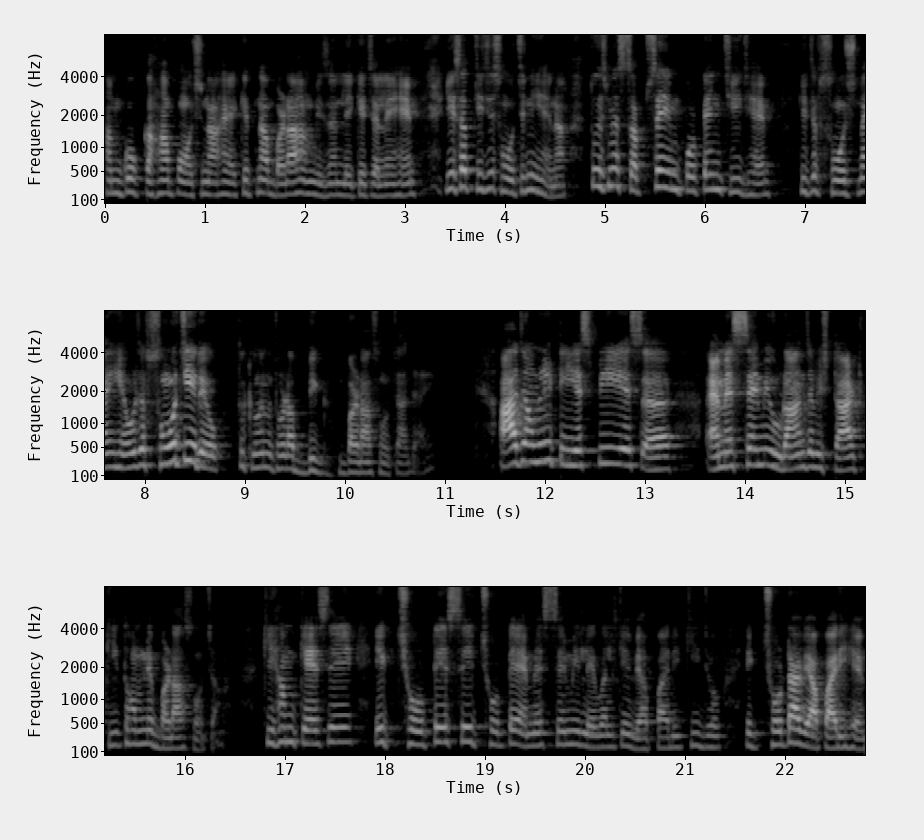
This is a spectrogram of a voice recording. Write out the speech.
हमको कहाँ पहुँचना है, कितना बड़ा हम विज़न लेके चले हैं, ये सब चीज़ें सोचनी है ना तो इसमें सबसे इम्पोर्टेंट चीज़ है कि जब सोचना ही है और जब सोच ही रहे हो तो क्यों ना थोड़ा बिग, बड़ा सोचा जाए। आज हमने T S P S M S M E Udaan जब स्टार्ट की तो हमने बड़ा सोचा कि हम कैसे एक छोटे से छोटे M S M E level के व्यापारी की, जो एक छोटा व्यापारी है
